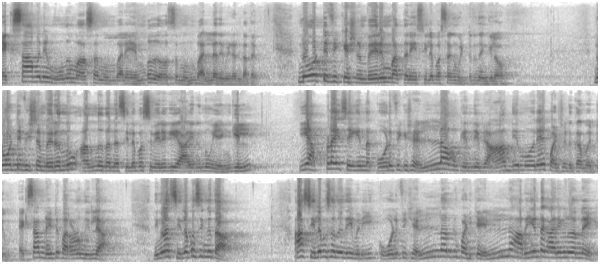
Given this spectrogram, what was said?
എക്സാമിന് മൂന്ന് മാസം മുമ്പ് അല്ലെ എൺപത് ദിവസം മുമ്പ് അല്ല ഇത് വിടേണ്ടത്. നോട്ടിഫിക്കേഷൻ വരുമ്പോൾ തന്നെ ഈ സിലബസ് അങ്ങ് വിട്ടിരുന്നെങ്കിലോ? നോട്ടിഫിക്കേഷൻ വരുന്നു അന്ന് തന്നെ സിലബസ് വരികയായിരുന്നു എങ്കിൽ ഈ അപ്ലൈ ചെയ്യുന്ന ക്വാളിഫിക്കേഷൻ എല്ലാവർക്കും എന്ത് ചെയ്യും? ആദ്യം മുതലേ പഠിച്ചെടുക്കാൻ പറ്റും. എക്സാം ഡേറ്റ് പറയണമെന്നില്ല. നിങ്ങളെ സിലബസ് ഇങ്ങത്താ ആ സിലബസ് എന്ത് ചെയ്യും ഈ ക്വാളിഫിക്കേഷൻ എല്ലാവർക്കും പഠിക്കുക. എല്ലാം അറിയേണ്ട കാര്യങ്ങൾ തന്നെ.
